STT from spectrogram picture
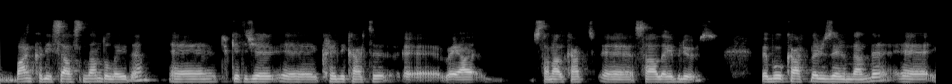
banka lisansından dolayı da e, tüketici e, kredi kartı e, veya sanal kart e, sağlayabiliyoruz. Ve bu kartlar üzerinden de e,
